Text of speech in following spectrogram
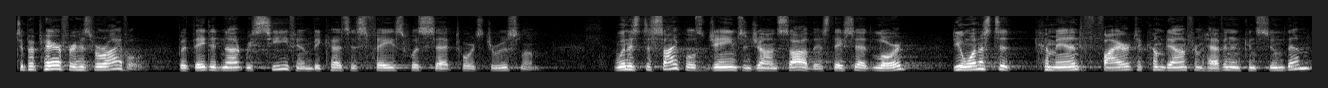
to prepare for his arrival. But they did not receive him because his face was set towards Jerusalem. When his disciples, James and John, saw this, they said, Lord, do you want us to command fire to come down from heaven and consume them?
